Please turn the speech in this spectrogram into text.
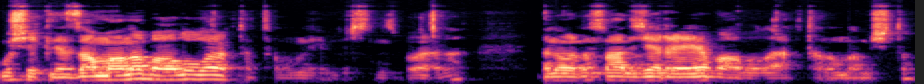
Bu şekilde zamana bağlı olarak da tanımlayabilirsiniz bu arada. Ben orada sadece R'ye bağlı olarak tanımlamıştım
